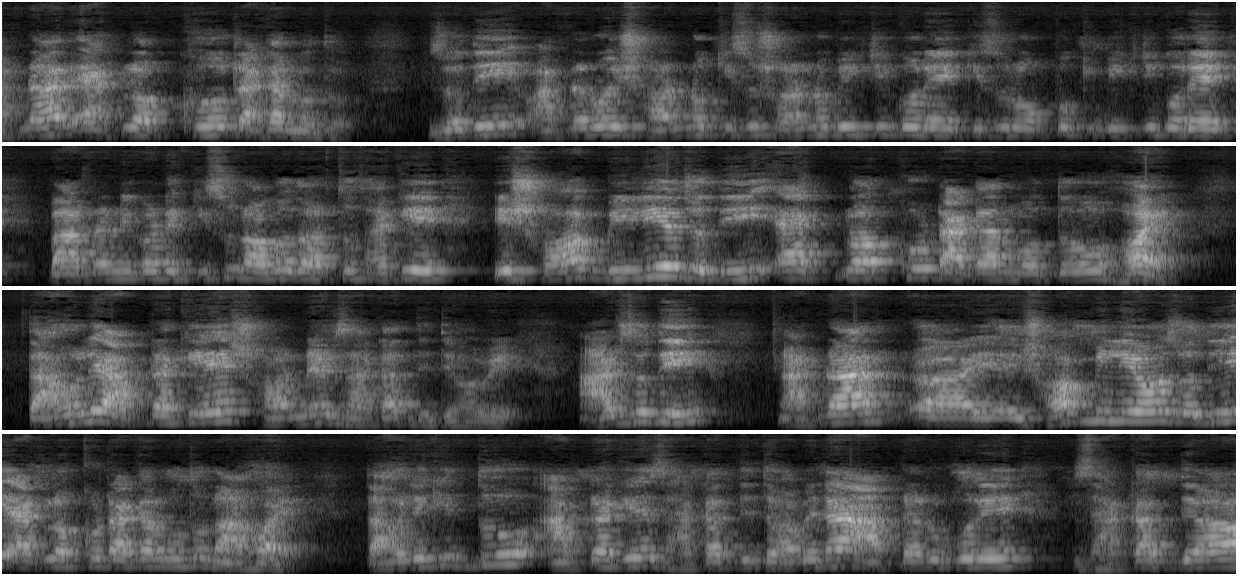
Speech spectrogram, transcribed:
আপনার এক লক্ষ টাকার মতো। যদি আপনার ওই স্বর্ণ, কিছু স্বর্ণ বিক্রি করে, কিছু রৌপ্য বিক্রি করে বা আপনার নিকটে কিছু নগদ অর্থ থাকে এই সব মিলিয়ে যদি এক লক্ষ টাকার মতো হয়, তাহলে আপনাকে স্বর্ণের জাকাত দিতে হবে। আর যদি আপনার সব মিলিয়েও যদি এক লক্ষ টাকার মতো না হয়, তাহলে কিন্তু আপনাকে জাকাত দিতে হবে না, আপনার উপরে জাকাত দেওয়া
